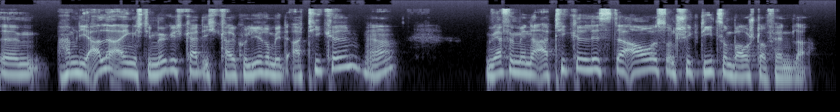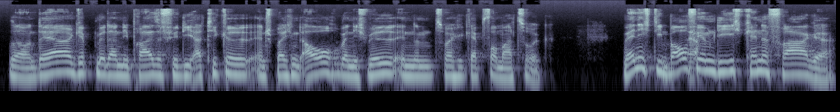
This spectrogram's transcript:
ähm, haben die alle eigentlich die Möglichkeit, ich kalkuliere mit Artikeln, ja, werfe mir eine Artikelliste aus und schicke die zum Baustoffhändler. So, und der gibt mir dann die Preise für die Artikel entsprechend auch, wenn ich will, in einem zum Beispiel Gap-Format zurück. Wenn ich die Baufirmen, ja. die ich kenne, frage,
